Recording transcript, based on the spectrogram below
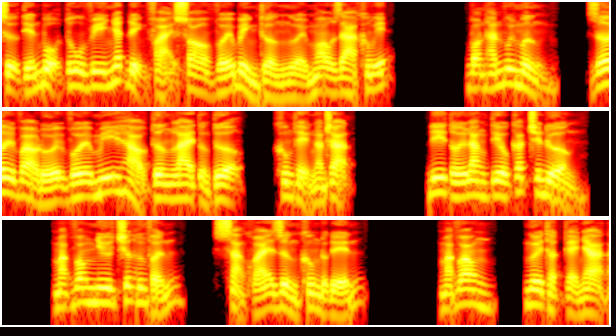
sự tiến bộ tu vi nhất định phải so với bình thường người mau ra không ít. Bọn hắn vui mừng, rơi vào đối với mỹ hảo tương lai tưởng tượng, không thể ngăn chặn. Đi tới lăng tiêu cắt trên đường. Mặc vong như trước hưng phấn, sảng khoái rừng không được đến. Mặc vong, ngươi thật kẻ nhạt.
